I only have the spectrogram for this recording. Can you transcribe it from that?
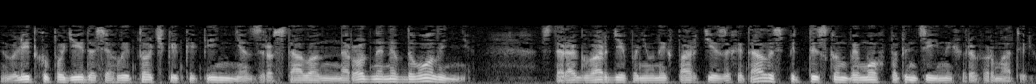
Влітку події досягли точки кипіння, зростало народне невдоволення. Стара гвардія панівних партій захиталась під тиском вимог потенційних реформаторів.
